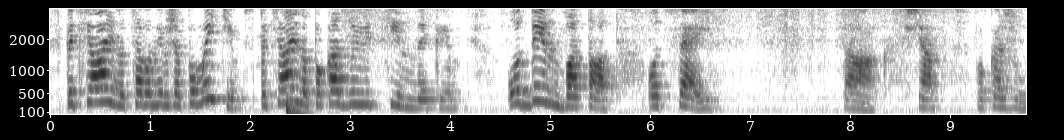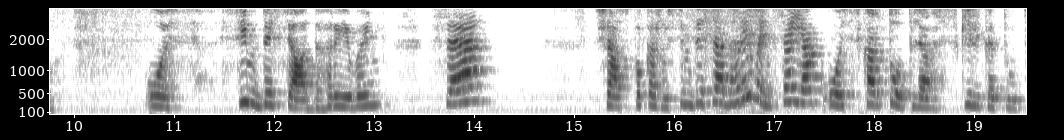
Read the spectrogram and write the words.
Спеціально, це вони вже помиті, спеціально показую цінники. Один батат, оцей. Так, зараз покажу. Ось 70 гривень. Це, зараз покажу, 70 гривень це як ось картопля, скільки тут.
